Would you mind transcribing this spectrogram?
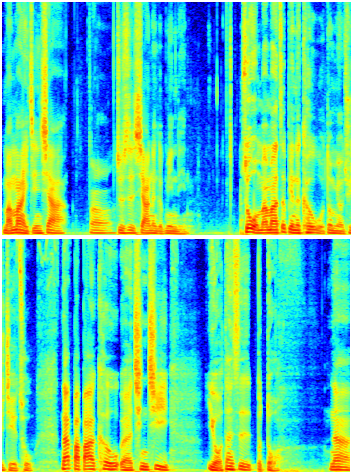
妈妈已经下嗯就是下那个命令，所以我妈妈这边的客户我都没有去接触。那爸爸的客户呃亲戚有，但是不多。那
